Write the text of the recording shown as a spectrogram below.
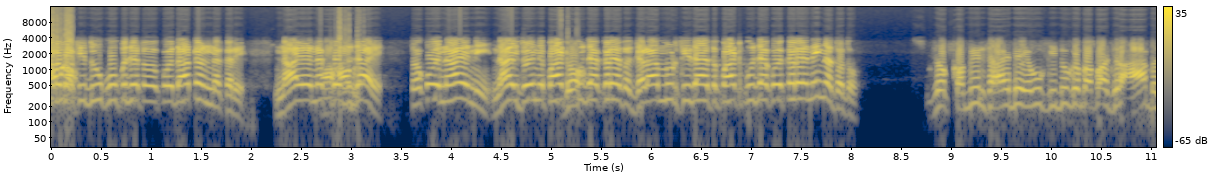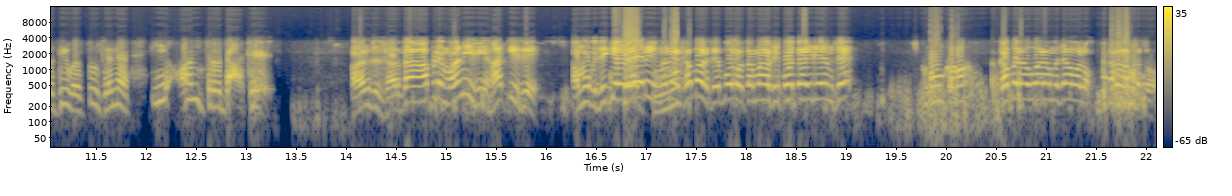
કરવાથી દુઃખ ઉપજે તો કોઈ દાંતણ ન કરે. નાય નખો જાય તો કોઈ નાય નહીં. નાય ધોઈને પાઠ. પૂજા કરે તો જડા થી જાય તો પાઠ પૂજા કોઈ કરે નહીં ને તો તો. જો કબીર સાહેબે એવું કીધું કે બાપા જો આ બધી વસ્તુ છે ને એ અંધશ્રદ્ધા છે. અંધશ્રદ્ધા આપણે માની છીએ સાચી છે. અમુક જગ્યાએ મને ખબર છે બોલો તમારાથી પહોંચાઈ રહે એમ છે. શું કરો ખબર અવારામાં જાઓ લો કરવા ખતરો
